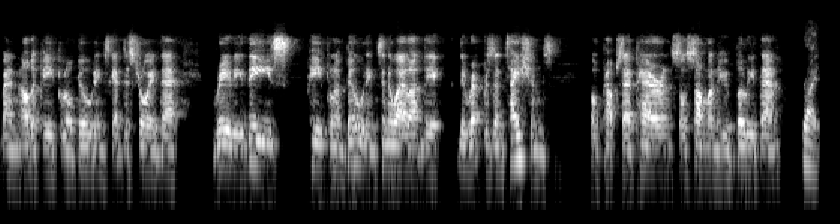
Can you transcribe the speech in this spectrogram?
When other people or buildings get destroyed, they're really these people and buildings, in a way, like the the representations of perhaps their parents or someone who bullied them. Right.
